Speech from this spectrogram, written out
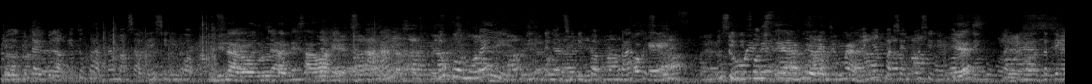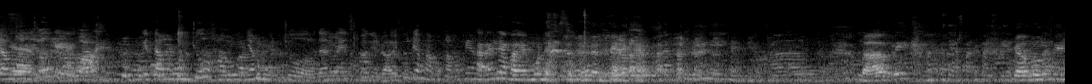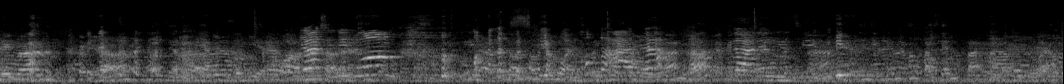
muncul kita bilang itu karena masalahnya CD4 Jadi naruh urutannya salah ya? sekarang lu gua mulai nih dengan CD4 600 Oke. lu CD4 Doing this therapy 1000 regimen. banyak pasien tuh CD4 Yes. 1000 Nah, ketika muncul wah kita muncul halunya muncul dan lain sebagainya Oh, itu dia ngamuk-ngamuknya Karena yang paling mudah sebenarnya. Mbak Afrik, gabung sini Mbak. Ya sini dong. Mana sih? Kok nggak ada? Nggak ada di sini. 先把。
